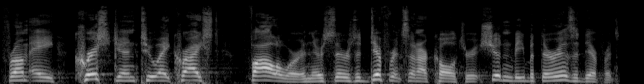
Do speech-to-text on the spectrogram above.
from a Christian to a Christ follower. And there's, there's a difference in our culture. It shouldn't be, but there is a difference.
